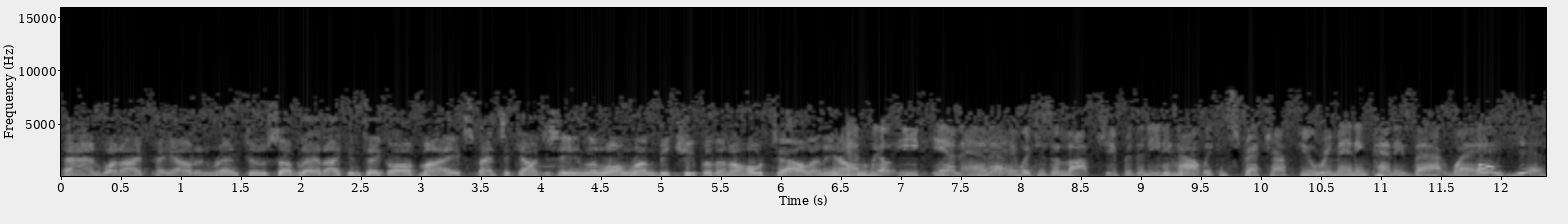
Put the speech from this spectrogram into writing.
And what I pay out in rent to sublet, I can take off my expense account. You see, in the long run, be cheaper than a hotel, anyhow. And we'll eat in, Aunt Effie, which is a lot cheaper than eating uh-huh. out. We can stretch our few remaining pennies that way. Oh, yes.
